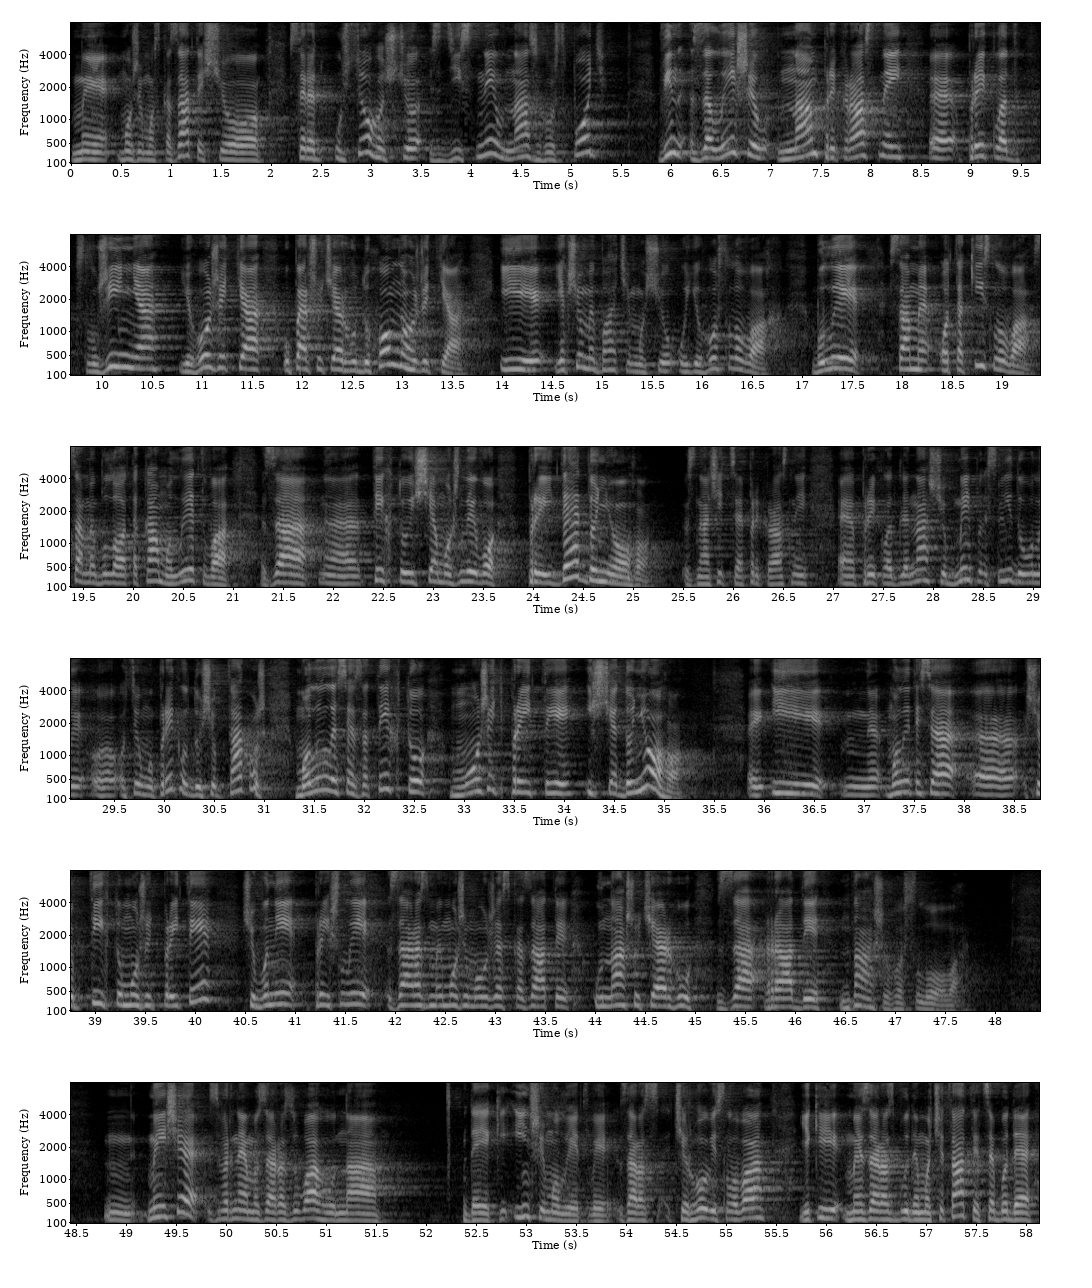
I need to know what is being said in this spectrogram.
Ми можемо сказати, що серед усього, що здійснив нас Господь, Він залишив нам прекрасний е, приклад служіння, Його життя, у першу чергу духовного життя. І якщо ми бачимо, що у Його словах були саме отакі слова, саме була така молитва за е, тих, хто іще, можливо, прийде до нього. Значить, це прекрасний е, приклад для нас, щоб ми слідували о, цьому прикладу, щоб також молилися за тих, хто може прийти іще до нього. Е, І молитися, е, щоб ті, хто можуть прийти, щоб вони прийшли зараз. Ми можемо вже сказати у нашу чергу заради нашого слова. Ми ще звернемо зараз увагу на деякі інші молитви. Зараз чергові слова, які ми зараз будемо читати. Це буде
